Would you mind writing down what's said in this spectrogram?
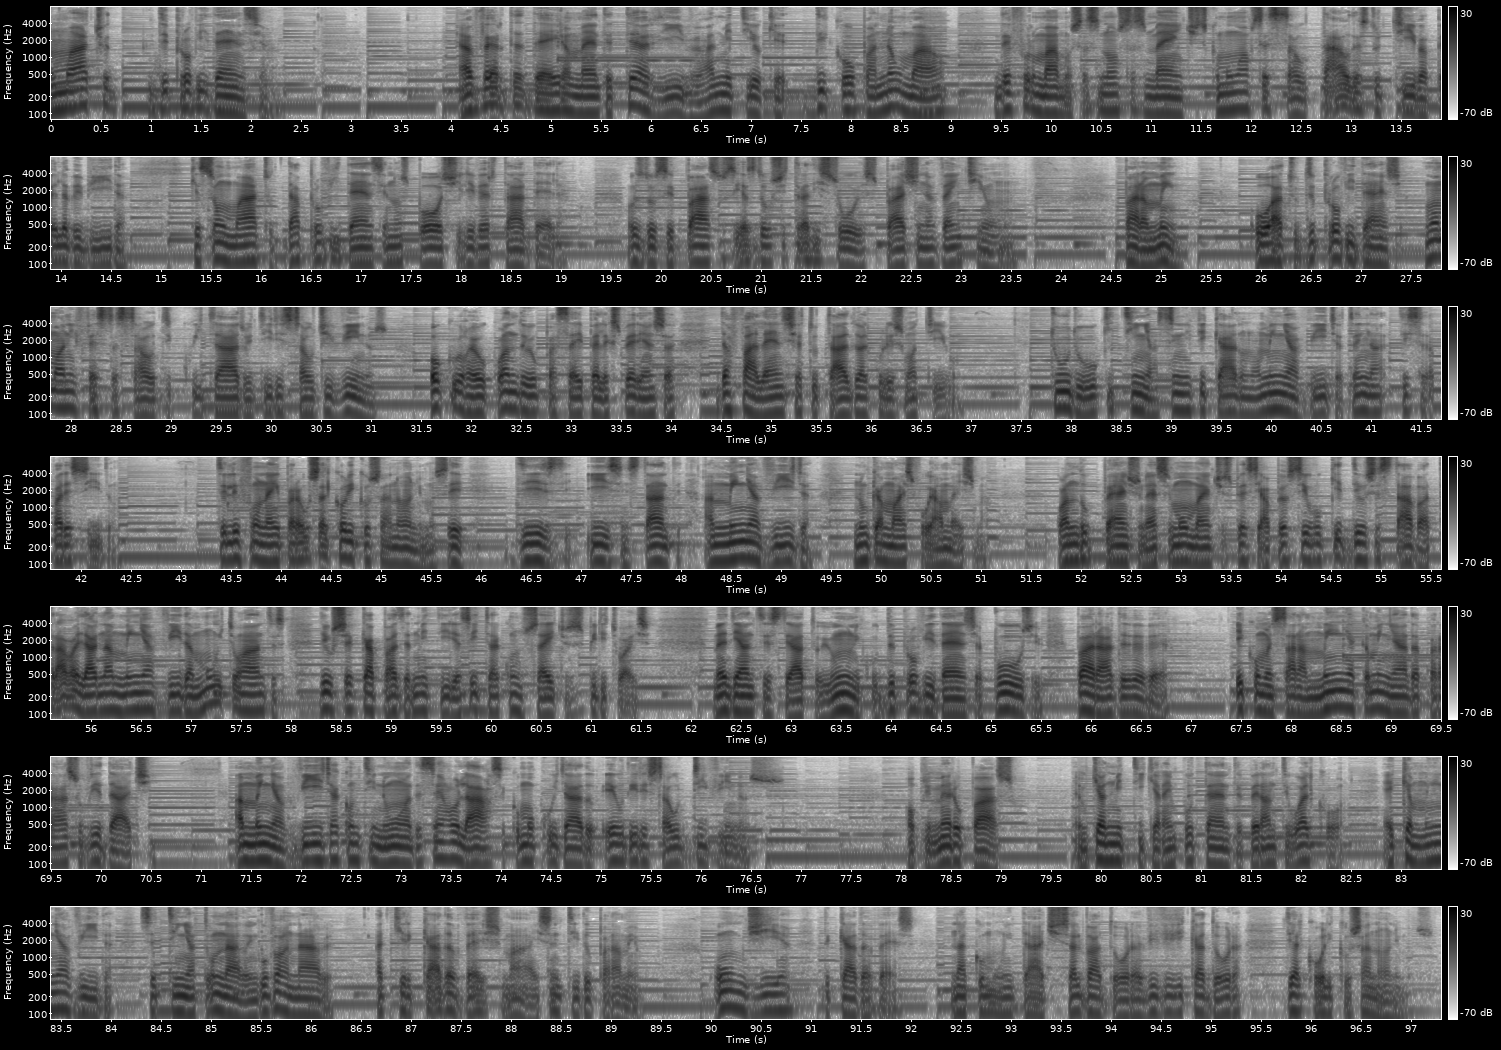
um ato de providência. É verdadeiramente terrível admitir que, de culpa normal, deformamos as nossas mentes como uma obsessão tão destrutiva pela bebida que só um ato da providência nos pode libertar dela. Os Doze Passos e as Doze Tradições, página 21. Para mim, o ato de providência, uma manifestação de cuidado e direção divinos, ocorreu quando eu passei pela experiência da falência total do alcoolismo ativo. Tudo o que tinha significado na minha vida tinha desaparecido. Telefonei para os Alcoólicos Anônimos e, desde esse instante, a minha vida nunca mais foi a mesma. Quando penso nesse momento especial, percebo que Deus estava a trabalhar na minha vida muito antes de eu ser capaz de admitir e aceitar conceitos espirituais. Mediante este ato único de providência, pude parar de beber e começar a minha caminhada para a sobriedade. A minha vida continua a desenrolar-se como cuidado e direção divinos. O primeiro passo em que admiti que era impotente perante o álcool é que a minha vida se tinha tornado ingovernável, adquirir cada vez mais sentido para mim. Um dia de cada vez, na comunidade salvadora, vivificadora de Alcoólicos Anônimos.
